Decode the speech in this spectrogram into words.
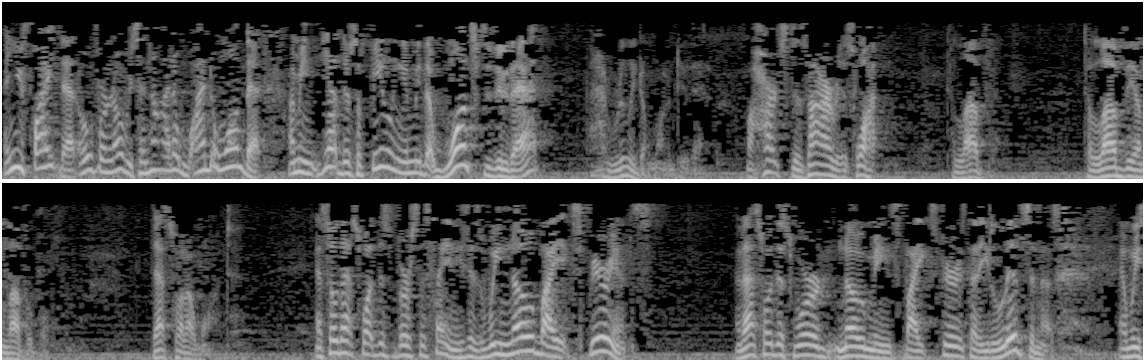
And you fight that over and over. You say, No, I don't, I don't want that. I mean, yeah, there's a feeling in me that wants to do that, but I really don't want to do that. My heart's desire is what? To love. To love the unlovable. That's what I want. And so that's what this verse is saying. He says, We know by experience. And that's what this word know means by experience that He lives in us. And we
